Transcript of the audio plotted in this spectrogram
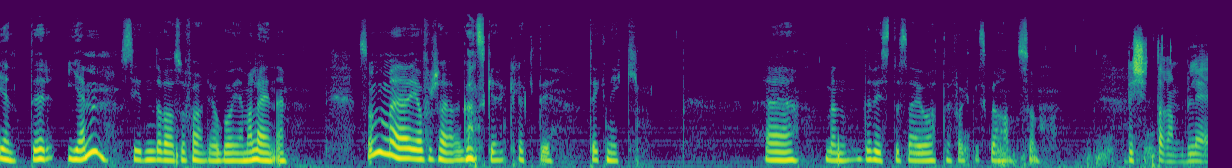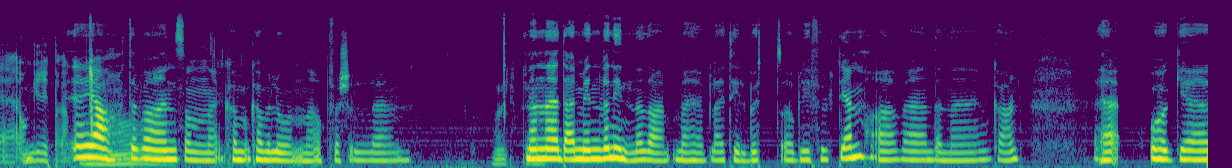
jenter hjem, siden det var så farlig å gå hjem alene. Som eh, i og for seg var ganske kløktig teknikk. Eh, men det viste seg jo at det faktisk var han som Beskytteren ble angriperen. eh, Ja, det var en sånn kam kameleonoppførsel. Eh. Riktig. Men uh, der min venninne da ble tilbudt å bli fulgt hjem av uh, denne karen, uh, og uh,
